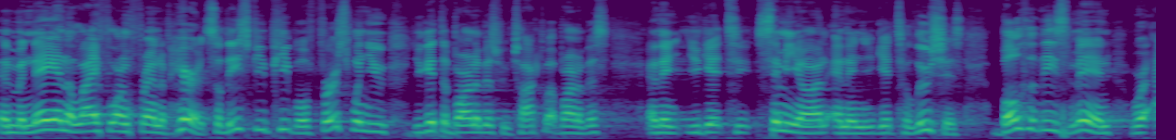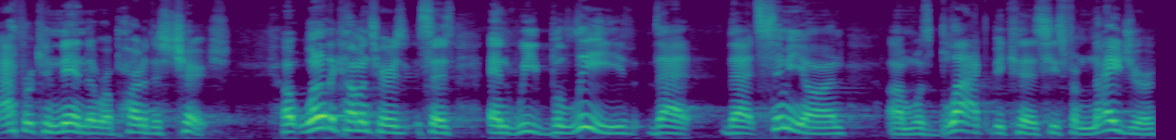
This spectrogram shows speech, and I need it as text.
and Manaen, a lifelong friend of Herod. So these few people, first when you, you get to Barnabas, we've talked about Barnabas, and then you get to Simeon, and then you get to Lucius. Both of these men were African men that were a part of this church. Uh, one of the commentaries says, and we believe that, that Simeon um, was black because he's from Niger,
